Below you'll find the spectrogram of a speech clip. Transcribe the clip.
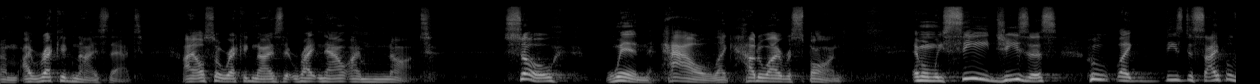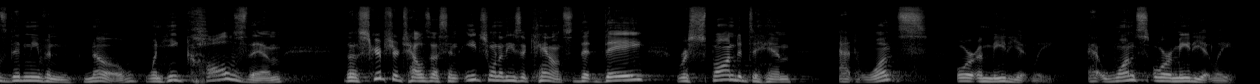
Um, I recognize that. I also recognize that right now I'm not. So when? How? Like, how do I respond? And when we see Jesus, who, like, these disciples didn't even know, when he calls them, the scripture tells us in each one of these accounts that they responded to him at once or immediately. At once or immediately.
